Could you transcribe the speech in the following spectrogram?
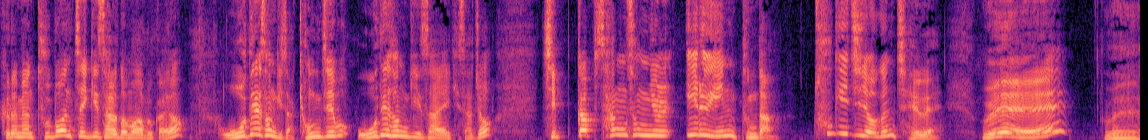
그러면 두 번째 기사로 넘어가 볼까요? 오대성 기자, 경제부 오대성 기사의 기사죠. 집값 상승률 1위인 분당, 투기 지역은 제외. 왜? 왜?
